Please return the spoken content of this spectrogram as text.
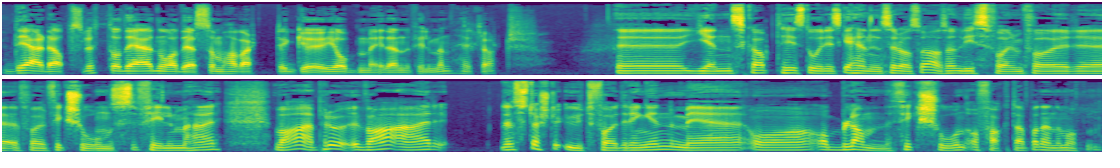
Det er det absolutt, og det er noe av det som har vært gøy å jobbe med i denne filmen. helt klart. Uh, gjenskapt historiske hendelser også, altså en viss form for, uh, for fiksjonsfilm her. Hva er, hva er, den største utfordringen med å, å blande fiksjon og fakta på denne måten?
